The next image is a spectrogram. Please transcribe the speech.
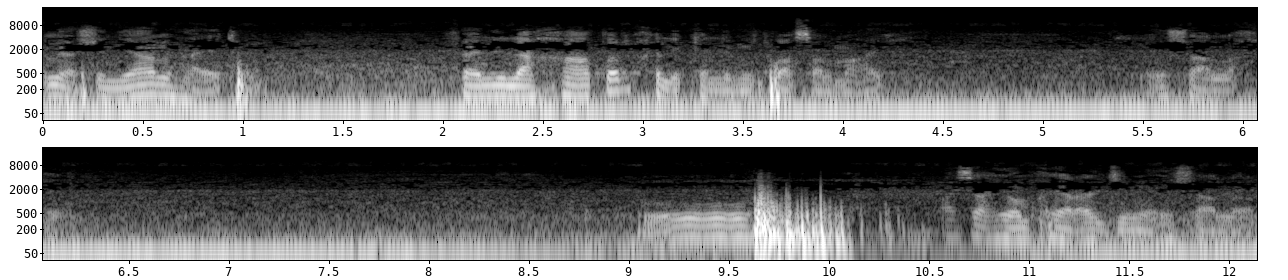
120 دينار نهايتهم. فاللي لا خاطر خلي يكلمني يتواصل معي. إن شاء الله خير. عساه يوم خير على الجميع إن شاء الله.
